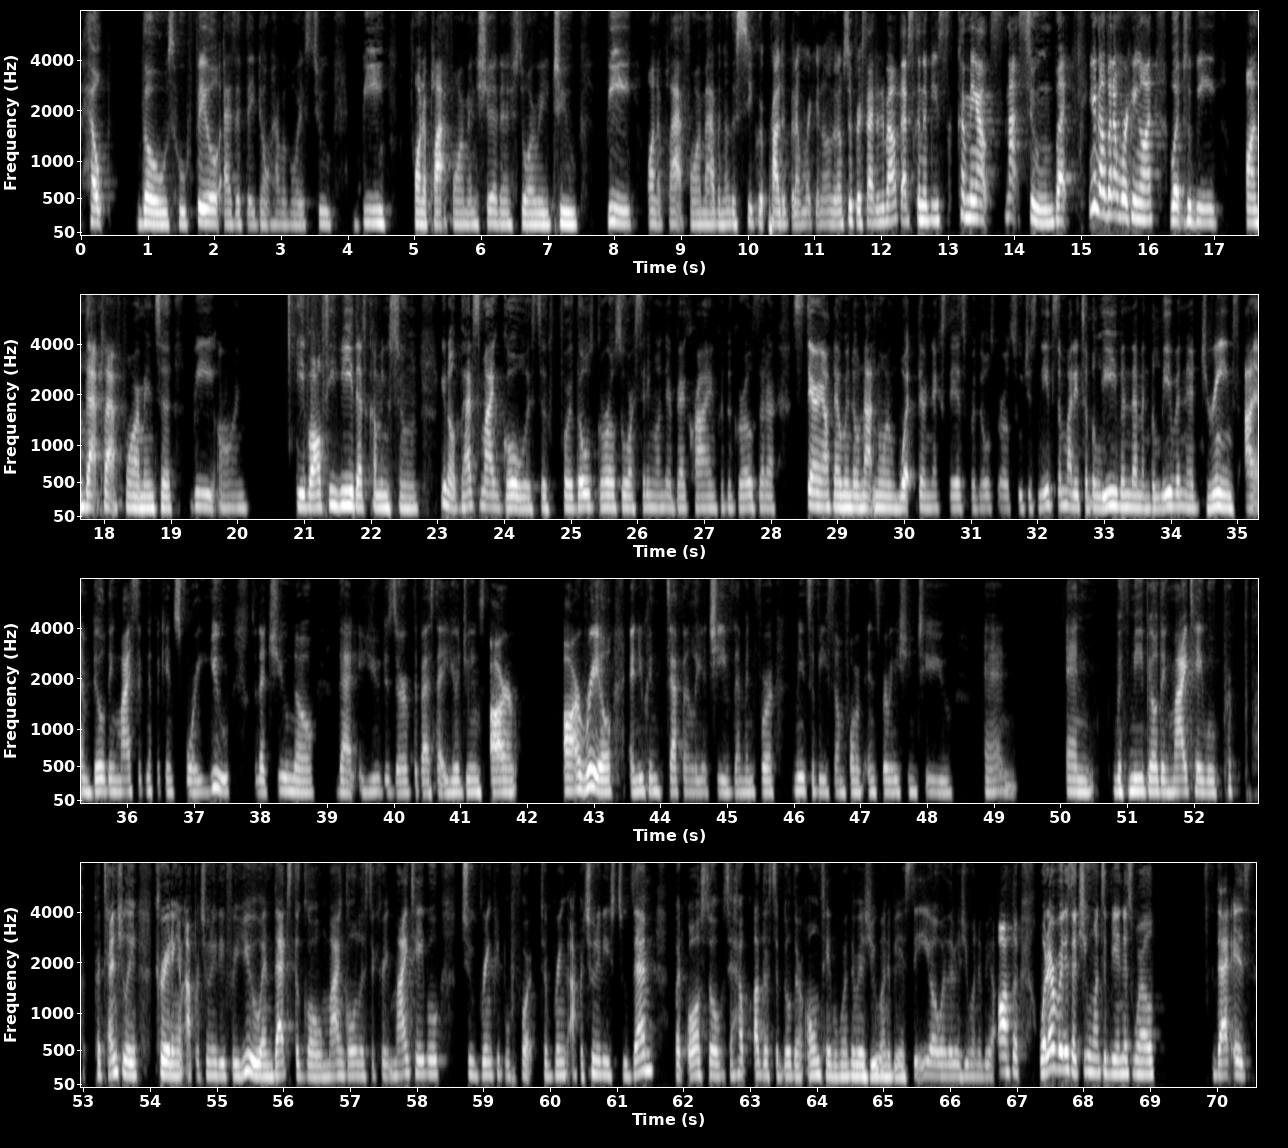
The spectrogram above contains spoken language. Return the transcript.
help those who feel as if they don't have a voice to be on a platform and share their story, to be on a platform. I have another secret project that I'm working on that I'm super excited about. That's going to be coming out not soon, but you know that I'm working on. But to be on that platform and to be on evolve tv that's coming soon. You know that's my goal is to for those girls who are sitting on their bed crying for the girls that are staring out that window not knowing what their next is for those girls who just need somebody to believe in them and believe in their dreams i am building my significance for you so that you know that you deserve the best that your dreams are are real and you can definitely achieve them and for me to be some form of inspiration to you and and with me building my table potentially creating an opportunity for you and that's the goal. My goal is to create my table to bring people for to bring opportunities to them but also to help others to build their own table whether it is you want to be a ceo whether it is you want to be an author whatever it is that you want to be in this world that is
